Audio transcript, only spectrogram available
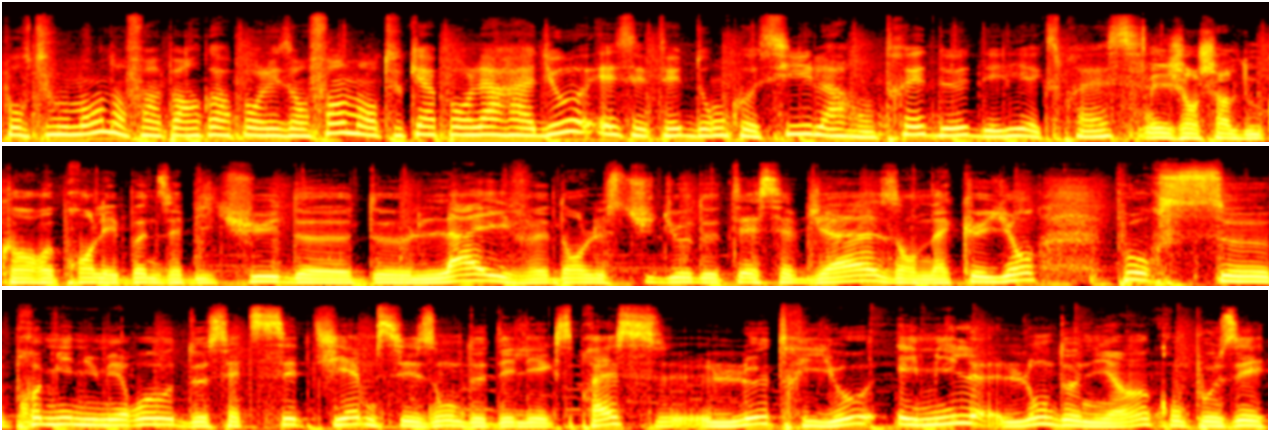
pour tout le monde, enfin pas encore pour les enfants, mais en tout cas pour la radio, et c'était donc aussi la rentrée de Daily Express. Et Jean-Charles Doucan reprend les bonnes habitudes de live dans le studio de TSF Jazz en accueillant pour ce premier numéro de cette septième saison de Daily Express le trio Émile Londonien composé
